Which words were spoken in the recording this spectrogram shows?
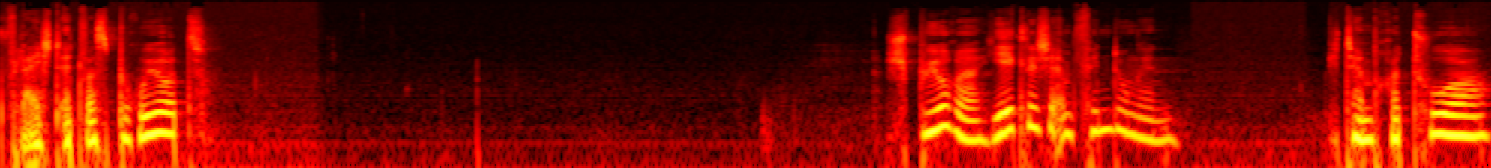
Vielleicht etwas berührt. Spüre jegliche Empfindungen wie Temperatur,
